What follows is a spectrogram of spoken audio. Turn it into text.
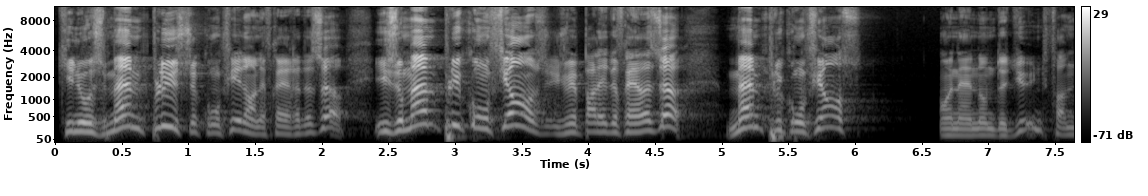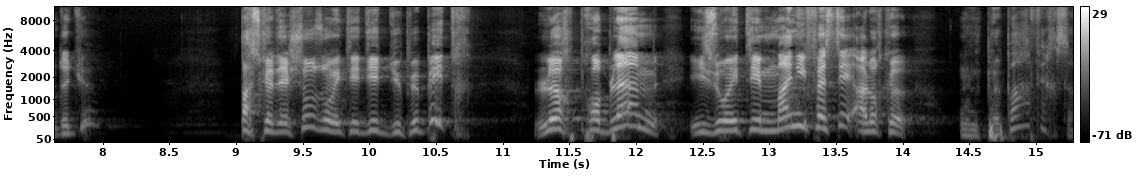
qui n'osent même plus se confier dans les frères et de sœurs. Ils ont même plus confiance, je vais parler de frères et de sœurs, même plus confiance en un homme de Dieu, une femme de Dieu. Parce que des choses ont été dites du pupitre leurs problèmes, ils ont été manifestés, alors que on ne peut pas faire ça.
